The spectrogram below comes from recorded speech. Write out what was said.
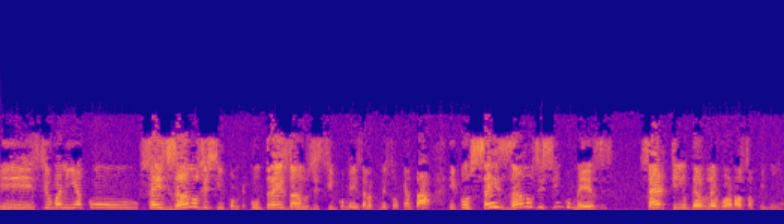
E Silvaninha com seis anos e cinco, com três anos e cinco meses ela começou a cantar, e com seis anos e cinco meses, certinho, Deus levou a nossa filhinha.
